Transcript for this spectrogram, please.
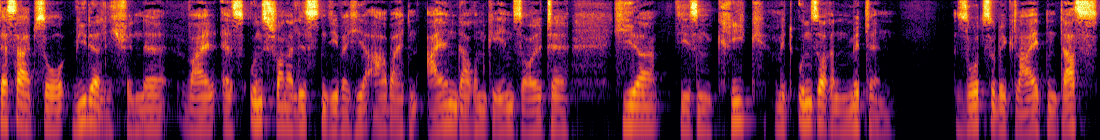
deshalb so widerlich finde, weil es uns Journalisten, die wir hier arbeiten, allen darum gehen sollte, hier diesen Krieg mit unseren Mitteln so zu begleiten, dass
